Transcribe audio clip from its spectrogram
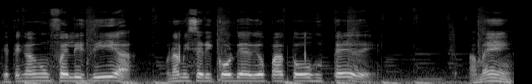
Que tengan un feliz día. Una misericordia de Dios para todos ustedes. Amén.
